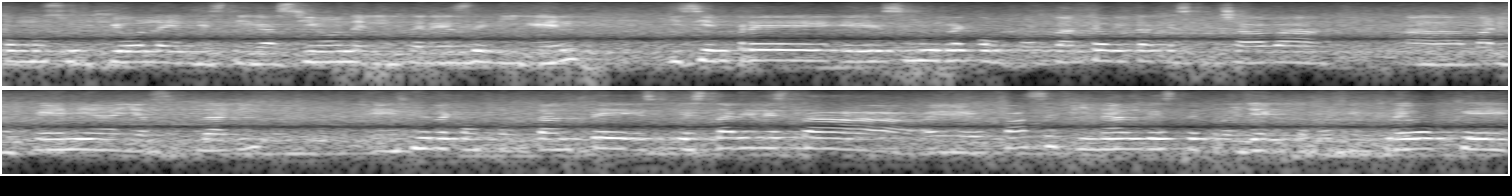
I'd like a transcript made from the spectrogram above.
cómo surgió la investigación, el interés de Miguel y siempre es muy reconfortante ahorita que escuchaba a María Eugenia y a Citlali, es muy reconfortante estar en esta eh, fase final de este proyecto, porque creo que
